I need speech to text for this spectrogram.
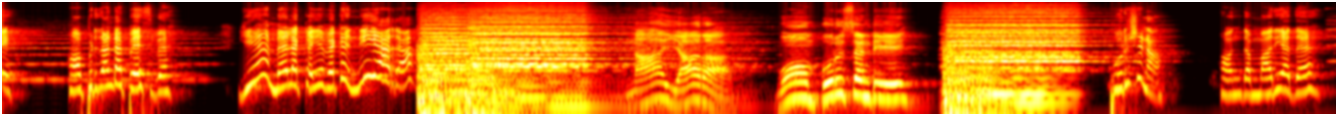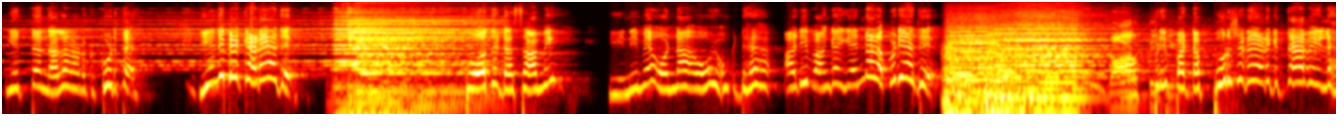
ஏய் அப்படிதான்டா பேசுவேன் ஏன் மேல கைய வைக்க நீ யாரா நான் யாரா? உன் புருஷன்டி. புருஷனா? அந்த மரியாதை இத்தனை நாளா உனக்கு கொடுத்தேன் இனிமே கிடையாது. போதுடா சாமி. இனிமே ஒன்னா உன்கிட்ட அடி வாங்க என்னால முடியாது. அப்படிப்பட்ட புருஷனே எனக்கு தேவையில்லை.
